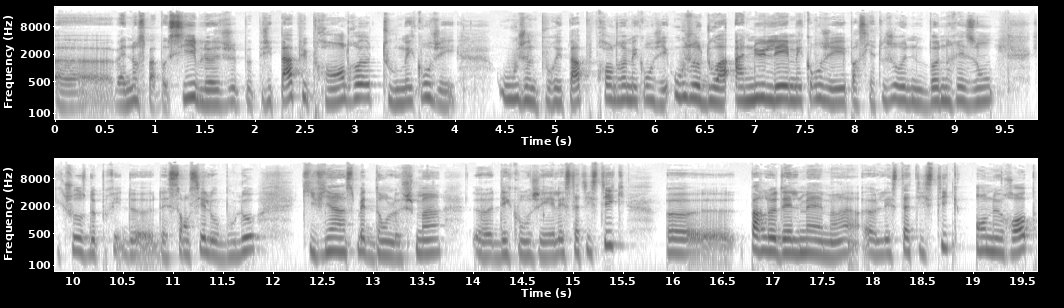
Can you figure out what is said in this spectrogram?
euh, ben non, c'est pas possible, je n'ai pas pu prendre tous mes congés, ou je ne pourrai pas prendre mes congés, ou je dois annuler mes congés parce qu'il y a toujours une bonne raison, quelque chose d'essentiel au boulot qui vient se mettre dans le chemin euh, des congés. Et les statistiques euh, parlent d'elles-mêmes. Hein. Euh, les statistiques en Europe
